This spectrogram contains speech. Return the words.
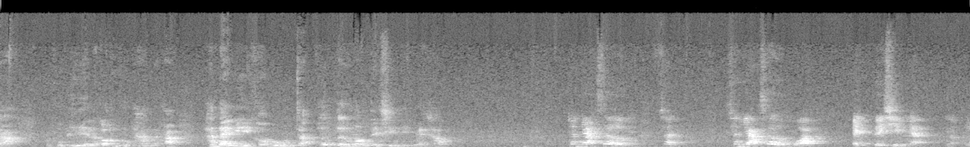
จากคุณครูพี่เลี้ยงแล้วก็ทุกๆท่านนะครับ ท่านใดมีข้อมูลจะเพิ่มเติมน้องเตชินอีกไหมครับฉันอยากเสริมฉันฉันอยากเสริมว่าไอเดชินเนี่ย ร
